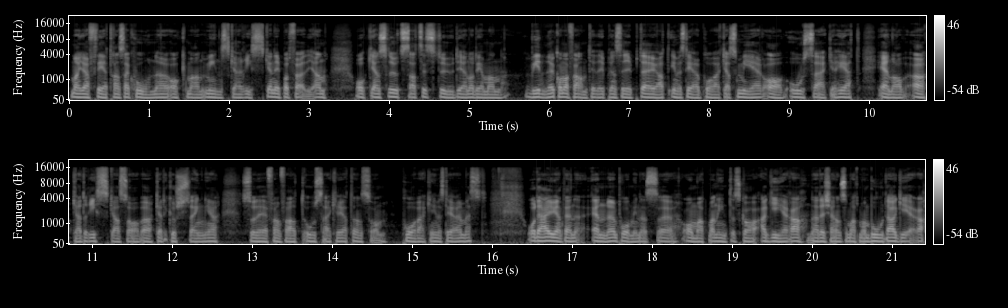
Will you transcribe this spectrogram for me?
man gör fler transaktioner och man minskar risken i portföljen. Och en slutsats i studien och det man ville komma fram till i princip, det är ju att investerare påverkas mer av osäkerhet än av ökad risk, alltså av ökade kurssvängningar. Så det är framförallt osäkerheten som påverkar investerare mest. Och det här är ju egentligen ännu en påminnelse eh, om att man inte ska agera när det känns som att man borde agera.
